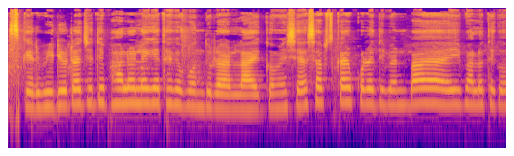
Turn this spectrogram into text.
আজকের ভিডিওটা যদি ভালো লেগে থাকে বন্ধুরা লাইক কমেন্ট শেয়ার সাবস্ক্রাইব করে দিবেন। বাই ভালো থেকো।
